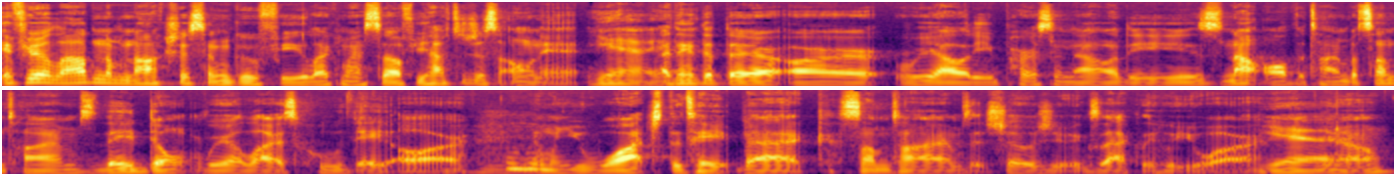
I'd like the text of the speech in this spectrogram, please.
if you're loud and obnoxious and goofy like myself, you have to just own it. Yeah, yeah. I think that there are reality personalities, not all the time, but sometimes they don't realize who they are. Mm-hmm. And when you watch the tape back, sometimes it shows you exactly who you are. Yeah. You know?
